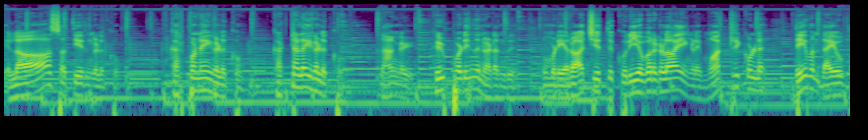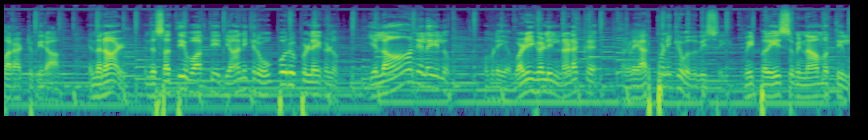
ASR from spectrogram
எல்லா சத்தியங்களுக்கும் கற்பனைகளுக்கும் கட்டளைகளுக்கும் நாங்கள் கீழ்ப்படிந்து நடந்து உம்முடைய ராஜ்யத்துக்குரியவர்களாய் எங்களை மாற்றிக்கொள்ள தேவன் தயவு பாராட்டுவீரா. இந்த நாள் இந்த சத்திய வார்த்தையை தியானிக்கிற ஒவ்வொரு பிள்ளைகளும் எல்லா நிலையிலும் உம்முடைய வழிகளில் நடக்க தங்களை அர்ப்பணிக்க உதவி செய்யும். மீட்பர் இயேசுவின் நாமத்தில்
